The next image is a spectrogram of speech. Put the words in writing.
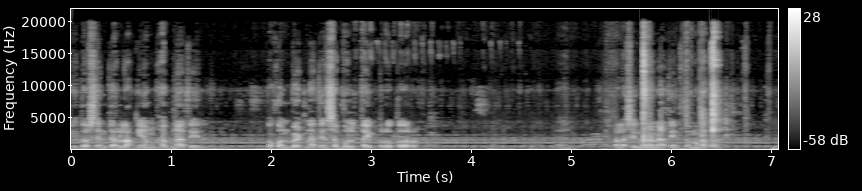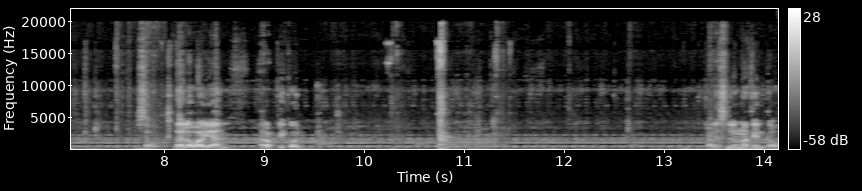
Ito center lock yung hub natin. Pa-convert natin sa ball type rotor. Yan. Kalasin muna natin ito mga tol. So, dalawa yan, harap likod. Kalasin lang natin to.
